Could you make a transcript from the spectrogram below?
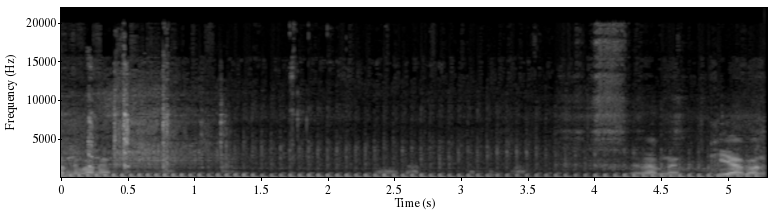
แป๊บนึงแป๊บนึงเดี๋ยวแป๊บนึงเค ลียร์ก่อน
